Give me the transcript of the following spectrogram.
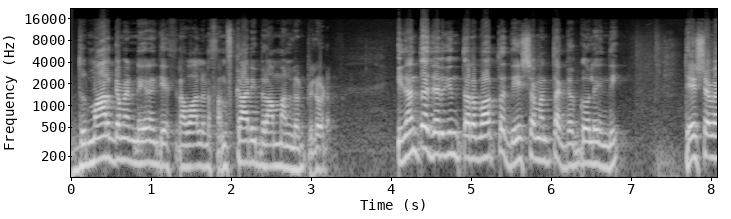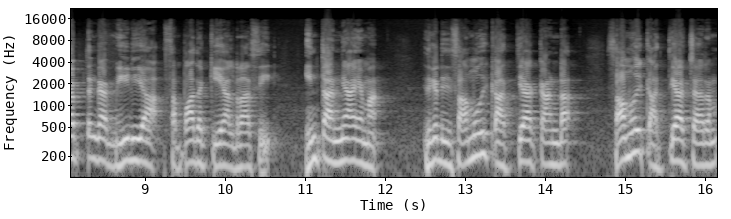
దుర్మార్గమైన నేరం చేసిన వాళ్ళను సంస్కారీ బ్రాహ్మణులను పిలవడం. ఇదంతా జరిగిన తర్వాత దేశమంతా గగ్గోలైంది. దేశవ్యాప్తంగా మీడియా సంపాదకీయాలు రాసి ఇంత అన్యాయమా? ఎందుకంటే ఇది సామూహిక హత్యాకాండ సామూహిక అత్యాచారం.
